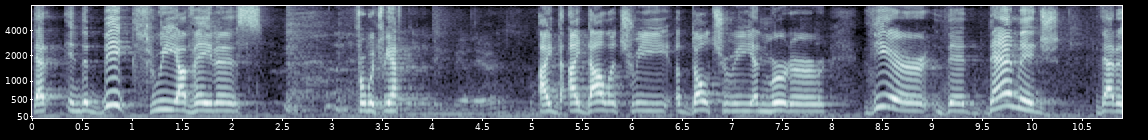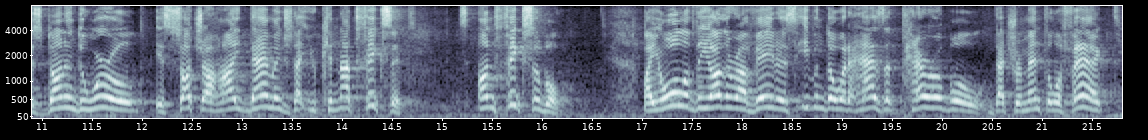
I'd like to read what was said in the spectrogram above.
that in the big three Avedas, for which we have idolatry, adultery, and murder, there the damage that is done in the world is such a high damage that you cannot fix it. It's unfixable. By all of the other Avedas, even though it has a terrible detrimental effect,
